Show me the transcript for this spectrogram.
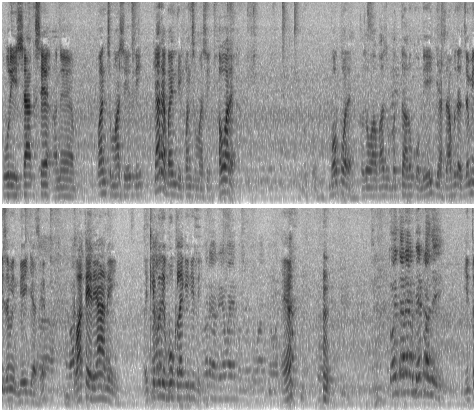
પૂરી શાક છે અને પંચમાસી હતી. ક્યારે બાંધી પંચમાસી? સવારે? બપોરે? તો જો આ બાજુ બધા લોકો બેહી ગયા છે. આ બધા જમી જમીને બેહી ગયા છે. વાટે રહ્યા નહીં. એટલી બધી ભૂખ લાગી ગઈ હતી. હે? તોય તારે યાર બેઠા છે. એ તો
